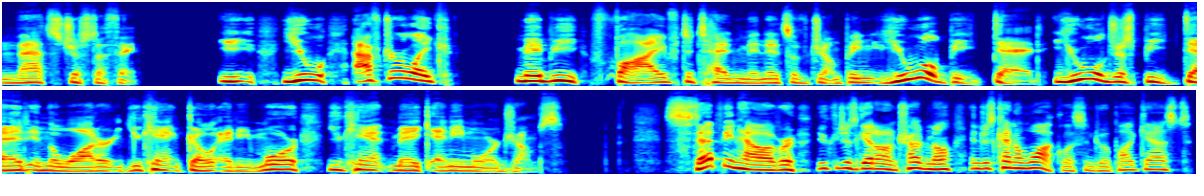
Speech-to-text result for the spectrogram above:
And that's just a thing. You, you after like maybe five to 10 minutes of jumping, you will be dead. You will just be dead in the water. You can't go anymore. You can't make any more jumps. Stepping, however, you could just get on a treadmill and just kind of walk, listen to a podcast,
